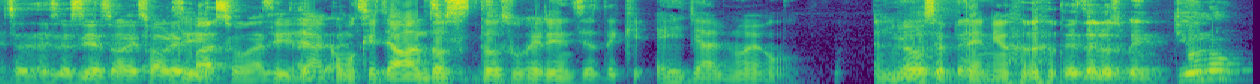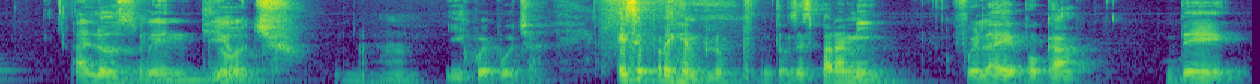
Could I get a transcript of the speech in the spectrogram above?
Eso, eso, sí, eso, eso abre sí, paso al. sí, ya, al- como al que siguiente- ya van dos, dos sugerencias de que, hey, ya, el nuevo. El nuevo septenio. Entonces, de los 21 a los 28. Hijo de pucha. Ese, por ejemplo, entonces para mí fue la época de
